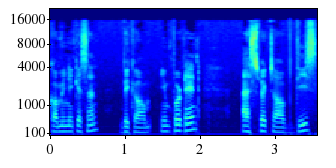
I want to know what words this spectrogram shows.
communication become important aspects of this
